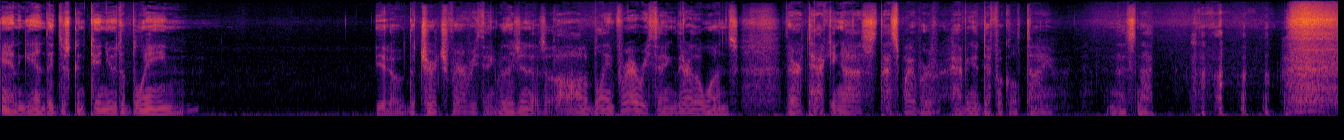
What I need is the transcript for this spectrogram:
And again, they just continue to blame, you know, the church for everything. Religion is all to blame for everything. They're the ones. They're attacking us. That's why we're having a difficult time. And that's not...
